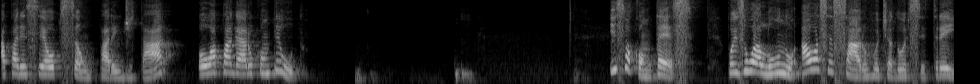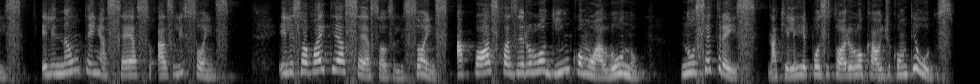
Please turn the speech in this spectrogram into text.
aparecer a opção para editar ou apagar o conteúdo. Isso acontece pois o aluno, ao acessar o roteador C3, ele não tem acesso às lições. Ele só vai ter acesso às lições após fazer o login como aluno no C3, naquele repositório local de conteúdos.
